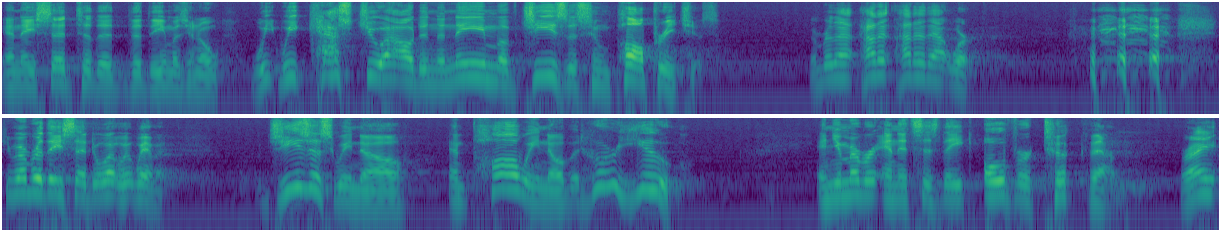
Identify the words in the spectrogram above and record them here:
And they said to the, the demons, you know, we, we cast you out in the name of Jesus whom Paul preaches. Remember that? How did, how did that work? you remember they said, wait, wait, wait a minute. Jesus we know, and Paul we know, but who are you? And you remember, and it says they overtook them, right?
